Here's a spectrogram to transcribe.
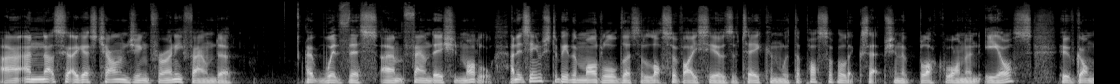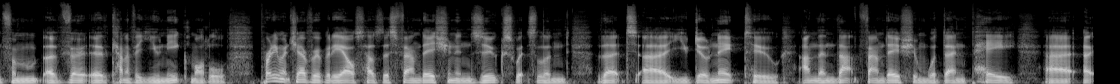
uh, and that's I guess challenging for any founder with this um, foundation model. And it seems to be the model that a lot of ICOs have taken, with the possible exception of Block One and EOS, who've gone from a, very, a kind of a unique model. Pretty much everybody else has this foundation in Zug, Switzerland, that uh, you donate to, and then that foundation would then pay uh, a,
